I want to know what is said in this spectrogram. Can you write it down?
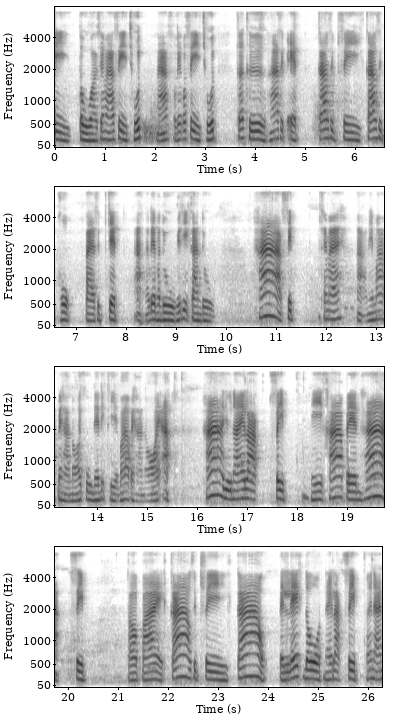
4ตัวใช่ไหม4ชุดนะเขาเรียกว่า4ชุด ก็คือ51 94 96 87อ่ะนักเรียนมาดูวิธีการดูห้าสิบใช่ไหมอะนี่มากไปหาน้อยครูเน้นอีกทีมากไปหาน้อยอะห้าอยู่ในหลักสิบมีค่าเป็นห้าสิบต่อไปเก้าสิบสี่เก้าเป็นเลขโดดในหลักสิบเพราะฉะนั้น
